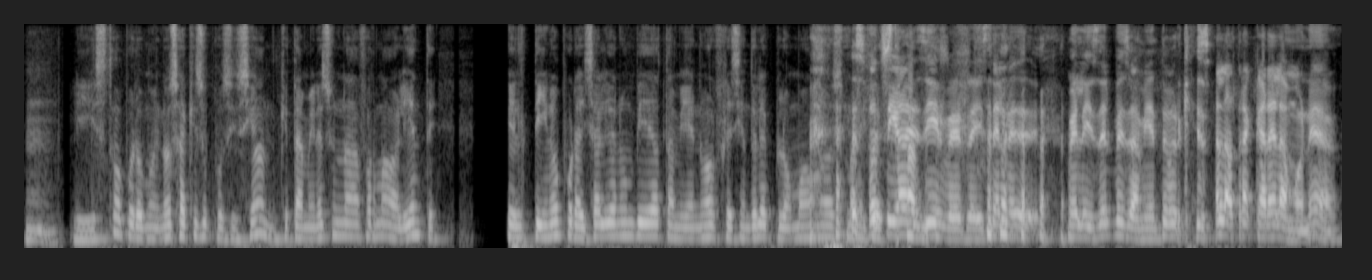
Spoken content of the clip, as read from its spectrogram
Mm. Listo, pero menos saque su posición, que también es una forma valiente. El Tino por ahí salió en un video también ofreciéndole plomo a unos Eso manifestantes. te iba a decir, me leíste, el, me, leíste el pensamiento porque esa es la otra cara de la moneda.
